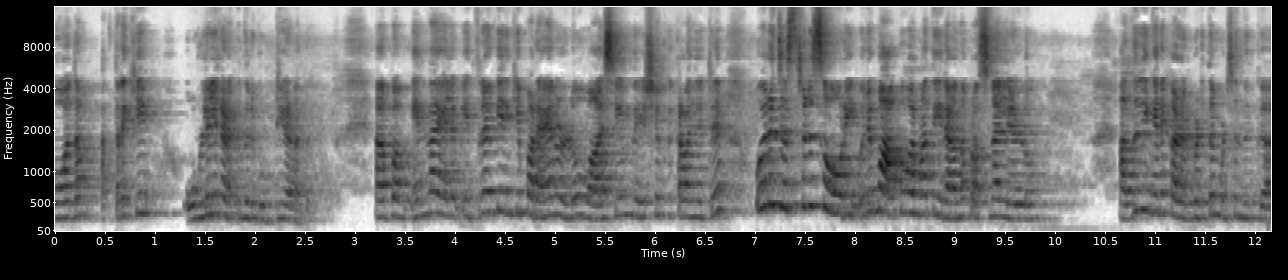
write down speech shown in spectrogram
ബോധം അത്രയ്ക്ക് ഉള്ളിൽ കിടക്കുന്ന ഒരു കുട്ടിയാണത്. അപ്പം എന്തായാലും ഇത്രയൊക്കെ എനിക്ക് പറയാനുള്ളൂ. വാശിയും ദേഷ്യമൊക്കെ കളഞ്ഞിട്ട് ഒരു ജസ്റ്റ് ഒരു സോറി ഒരു മാപ്പ് പറഞ്ഞാൽ തീരാവുന്ന പ്രശ്നമല്ലേ ഉള്ളൂ? അതിലിങ്ങനെ കഴമ്പിടുത്തം പിടിച്ച് നിൽക്കുക.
